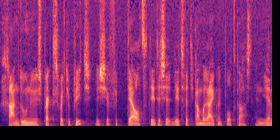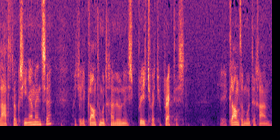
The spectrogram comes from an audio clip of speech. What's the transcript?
gaan doen nu is practice what you preach. Dus je vertelt, dit is, dit is wat je kan bereiken met podcast. En je laat het ook zien aan mensen. Wat jullie klanten moeten gaan doen is preach what you practice. Jullie klanten moeten gaan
